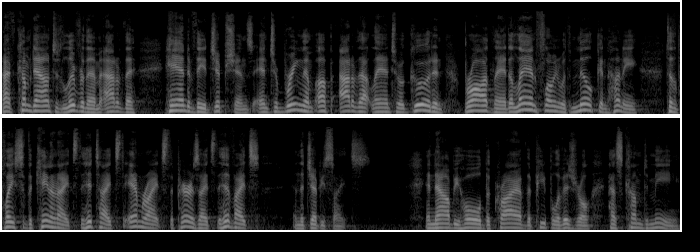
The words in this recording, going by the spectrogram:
And I've come down to deliver them out of the hand of the Egyptians and to bring them up out of that land to a good and broad land, a land flowing with milk and honey, to the place of the Canaanites, the Hittites, the Amorites, the Perizzites, the Hivites, and the Jebusites. And now, behold, the cry of the people of Israel has come to me,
